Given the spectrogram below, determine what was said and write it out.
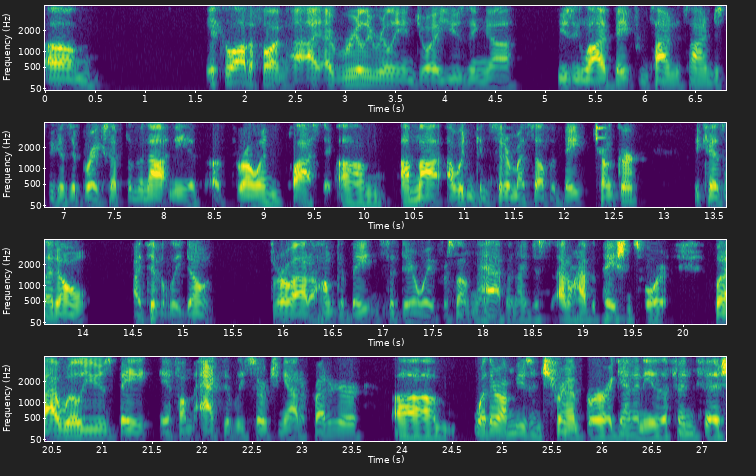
um, it's a lot of fun. I, I really, really enjoy using uh, using live bait from time to time, just because it breaks up the monotony of, of throwing plastic. Um, I'm not. I wouldn't consider myself a bait chunker because I don't. I typically don't throw out a hunk of bait and sit there and wait for something to happen. I just I don't have the patience for it. But I will use bait if I'm actively searching out a predator, um, whether I'm using shrimp or again any of the fin fish.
